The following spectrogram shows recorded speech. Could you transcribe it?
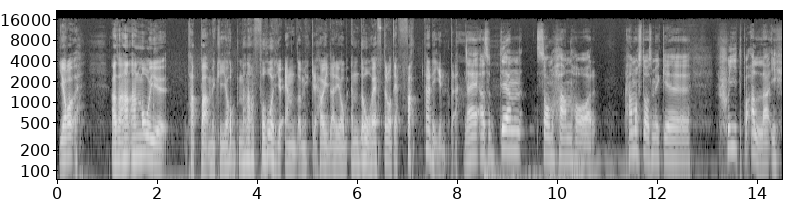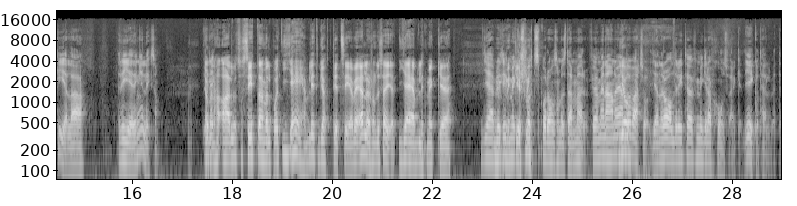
jag... Alltså han, han må ju tappa mycket jobb, men han får ju ändå mycket höjdare jobb ändå efteråt. Jag fattar det inte. Nej, alltså den som han har. Han måste ha så mycket skit på alla i hela regeringen liksom. Ja, För men det- alltså sitter han väl på ett jävligt göttigt CV, eller som du säger, jävligt mycket... Jävligt mycket, mycket smuts på de som bestämmer. För jag menar, han har ju ändå Jo. varit så. Generaldirektör för Migrationsverket, det gick åt helvete.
